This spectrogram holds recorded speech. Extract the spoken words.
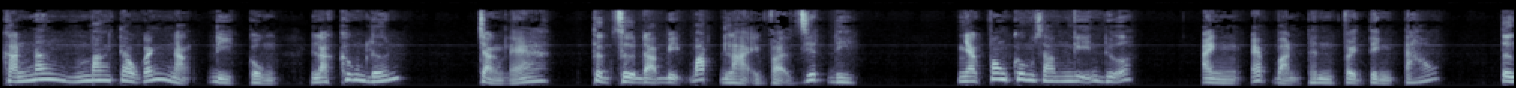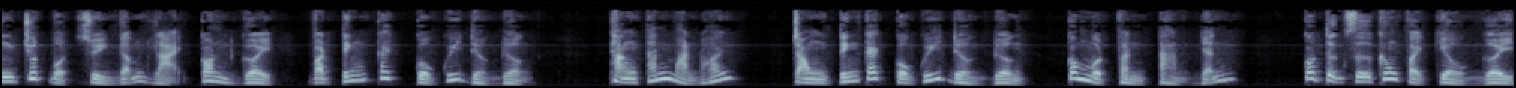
khả năng mang theo gánh nặng đi cùng là không lớn. Chẳng lẽ thực sự đã bị bắt lại và giết đi? Nhạc Phong không dám nghĩ nữa. Anh ép bản thân phải tỉnh táo, từng chút một suy ngẫm lại con người và tính cách của quý đường đường. Thẳng thắn mà nói, trong tính cách của quý đường đường có một phần tàn nhẫn. Cô thực sự không phải kiểu người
